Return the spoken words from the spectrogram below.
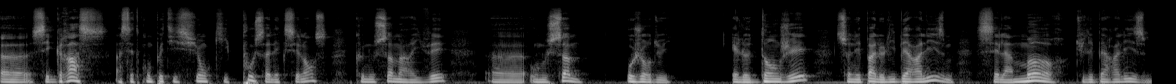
Euh, c'est grâce à cette compétition qui pousse à l'excellence que nous sommes arrivés euh, où nous sommes aujourd'hui. Et le danger, ce n'est pas le libéralisme, c'est la mort du libéralisme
